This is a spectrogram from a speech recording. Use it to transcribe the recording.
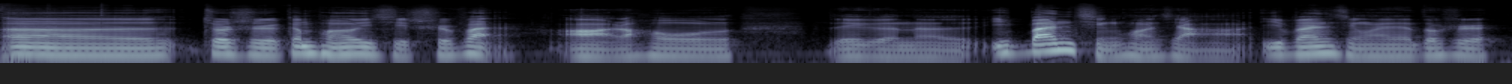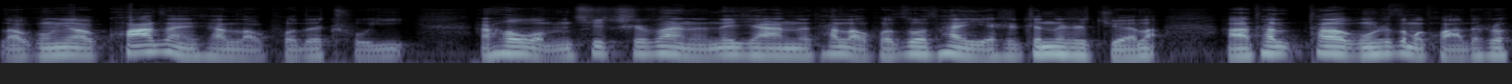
嗯，就是跟朋友一起吃饭啊，然后。这个呢，一般情况下啊，一般情况下都是老公要夸赞一下老婆的厨艺。然后我们去吃饭的那家呢，他老婆做菜也是真的是绝了啊。他他老公是这么夸的，说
